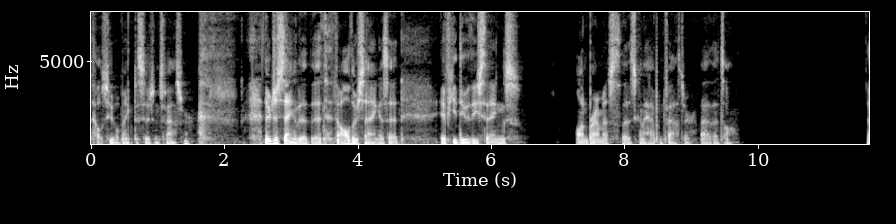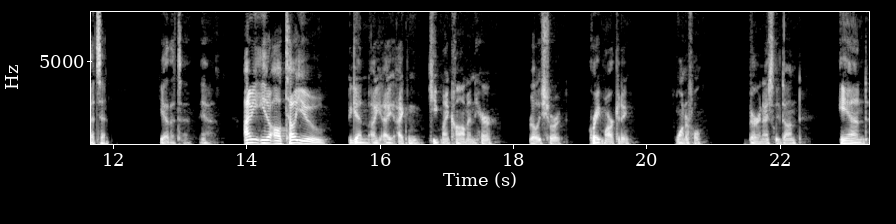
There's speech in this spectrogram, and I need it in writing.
helps people make decisions faster. they're just saying that, that all they're saying is that if you do these things on premise, that it's going to happen faster. That, that's all. That's it. Yeah, that's it. Yeah. I mean, you know, I'll tell you again, I, I, I can keep my comment here really short. Great marketing. Wonderful. Very nicely done. And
